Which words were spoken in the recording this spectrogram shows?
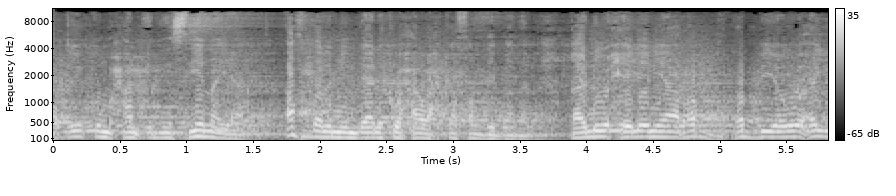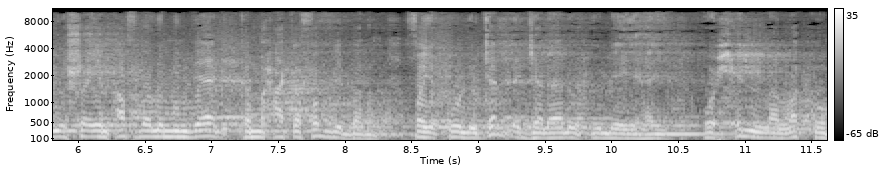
uctiikum waxaan idin siinayaa afdal min dalik waxaa wax ka fadli badan qaaluu waxay leen yaa rabbi rabbiyo wa ayu shayin afdalu min dalik ka maxaa ka fadli badan fayaquulu jala jalaalu wuxuu leeyahay uxilla lakum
